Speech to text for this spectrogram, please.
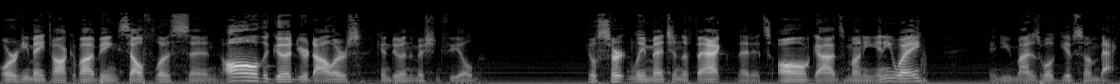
or he may talk about being selfless and all the good your dollars can do in the mission field. He'll certainly mention the fact that it's all God's money anyway, and you might as well give some back.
